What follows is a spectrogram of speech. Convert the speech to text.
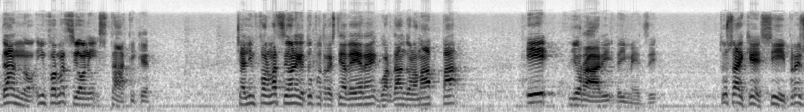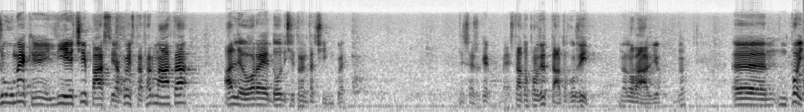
danno informazioni statiche, cioè l'informazione che tu potresti avere guardando la mappa e gli orari dei mezzi. Tu sai che si presume che il 10 passi a questa fermata alle ore 12.35, nel senso che è stato progettato così, l'orario. No? Eh, poi,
